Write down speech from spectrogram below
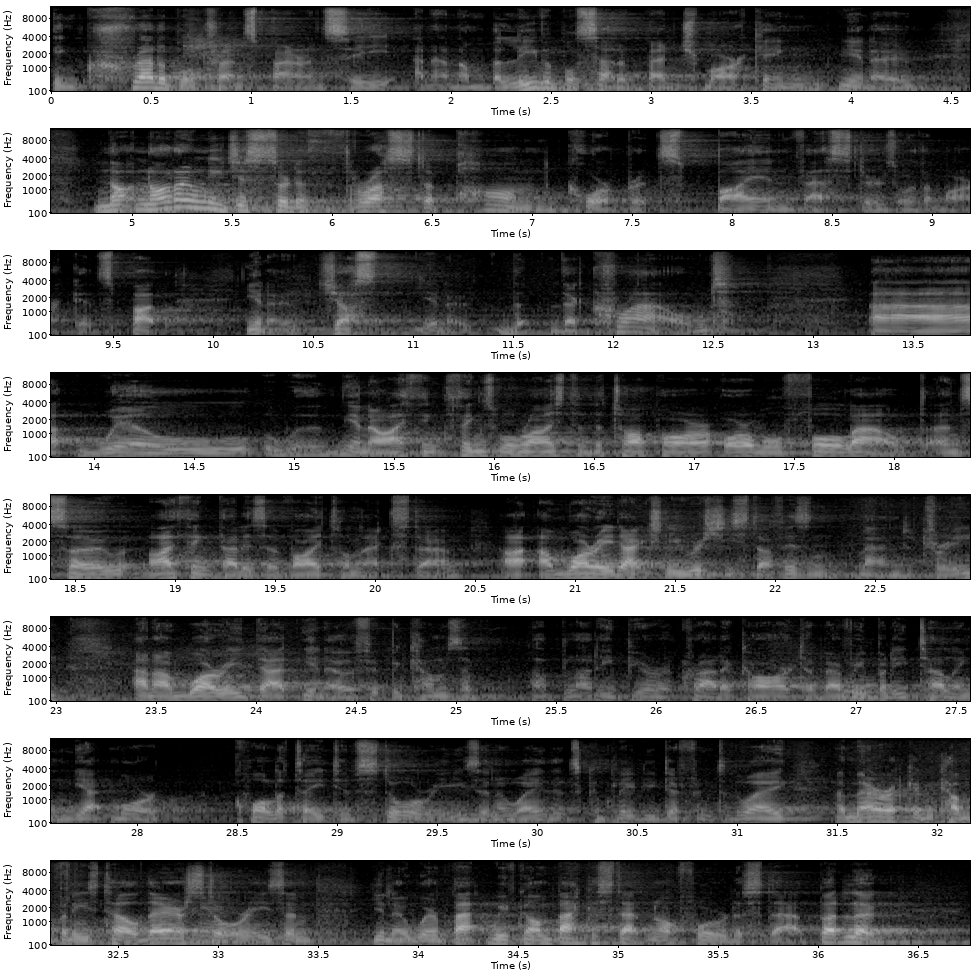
incredible transparency and an unbelievable set of benchmarking, you know, not, not only just sort of thrust upon corporates by investors or the markets, but you know, just, you know, the, the crowd uh, will, you know, I think things will rise to the top or, or will fall out. And so I think that is a vital next step. I, am worried actually Rishi stuff isn't mandatory. And I'm worried that, you know, if it becomes a, a bloody bureaucratic art of everybody telling yet more qualitative stories in a way that's completely different to the way American companies tell their yeah. stories. And, you know, we're back, we've gone back a step, not forward a step. But look,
